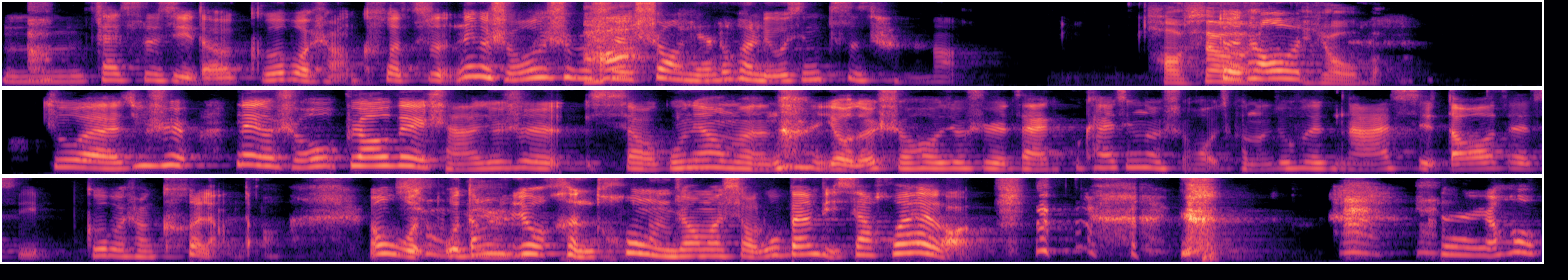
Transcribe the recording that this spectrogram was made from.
嗯，在自己的胳膊上刻字。那个时候是不啊是少年都很流行自残呢？好像对他会有吧？对，就是那个时候不知道为啥，就是小姑娘们 有的时候就是在不开心的时候，可能就会拿起刀在自己胳膊上刻两刀。然后我我当时就很痛，你知道吗？小鹿斑比吓坏了。对，然后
